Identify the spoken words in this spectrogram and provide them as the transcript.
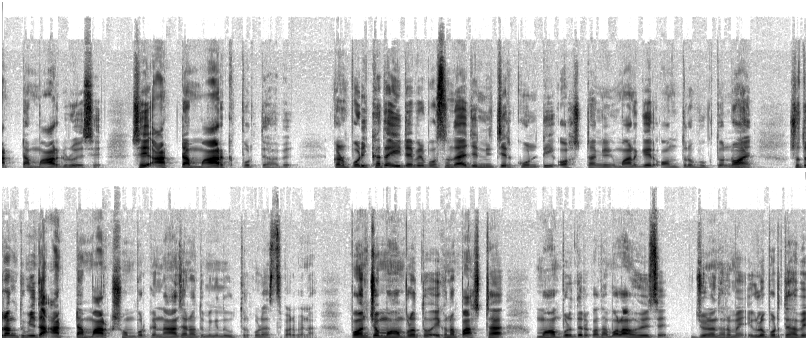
আটটা মার্গ রয়েছে, সেই আটটা মার্গ পড়তে হবে। কারণ পরীক্ষাতে এই টাইপের প্রশ্ন দেয় যে নিচের কোনটি অষ্টাঙ্গিক মার্গের অন্তর্ভুক্ত নয় সুতরাং তুমি যদি আটটা মার্ক সম্পর্কে না জানো, তুমি কিন্তু উত্তর করে আসতে পারবে না। পঞ্চম মহাব্রত, এখানে পাঁচটা মহাব্রতের কথা বলা হয়েছে, জৈন ধর্মে এগুলো পড়তে হবে।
